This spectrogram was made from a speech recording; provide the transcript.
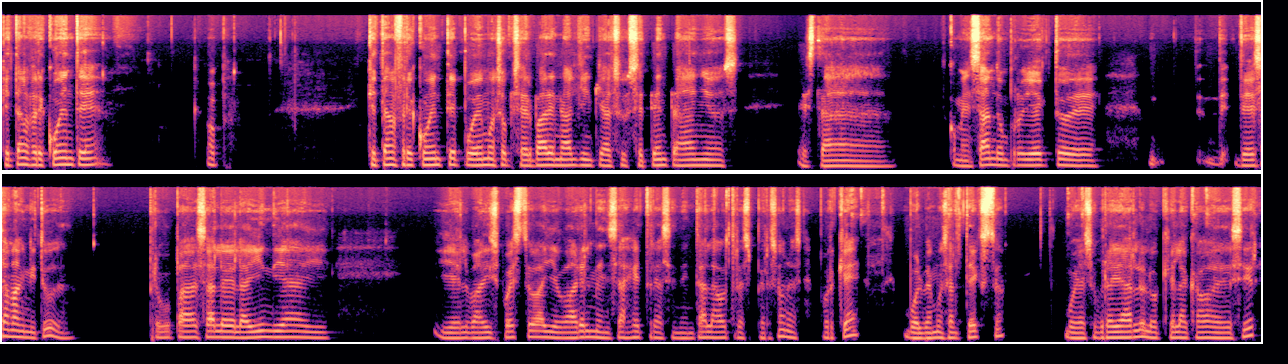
qué tan frecuente, qué tan frecuente podemos observar en alguien que a sus 70 años está comenzando un proyecto de de, esa magnitud. Prabhupada sale de la India y, y él va dispuesto a llevar el mensaje trascendental a otras personas. ¿Por qué? Volvemos al texto. Voy a subrayarlo, lo que él acaba de decir.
